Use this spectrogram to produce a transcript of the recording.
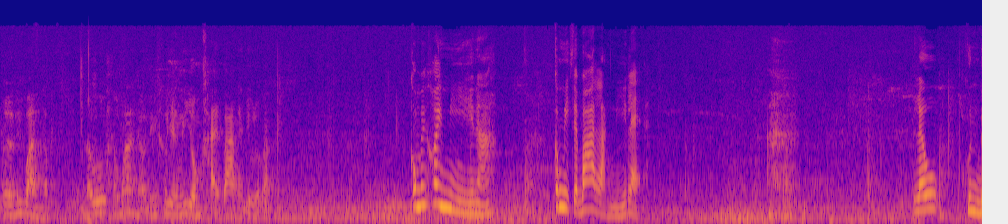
เออพี่วันครับ แล้วชาวบ้านแถวนี้เขายังนิยมขายบ้านกันอยู่หรือเปล่าก็ไม่ค่อยมีนะ ก็มีแต่บ้านหลังนี้แหละ แล้วคุณเบ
